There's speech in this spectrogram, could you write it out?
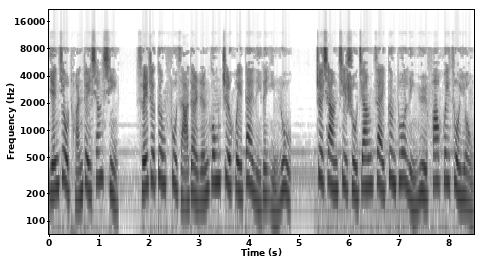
研究团队相信，随着更复杂的人工智慧代理的引入，这项技术将在更多领域发挥作用，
